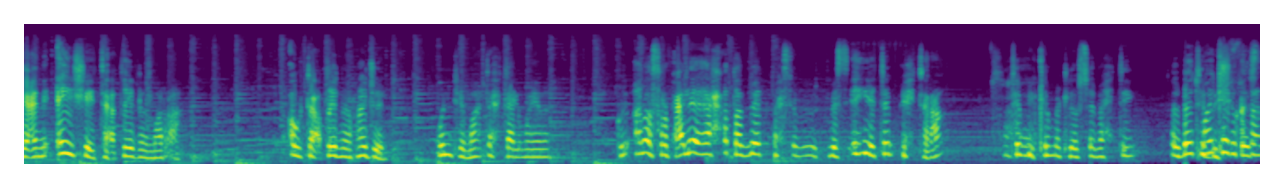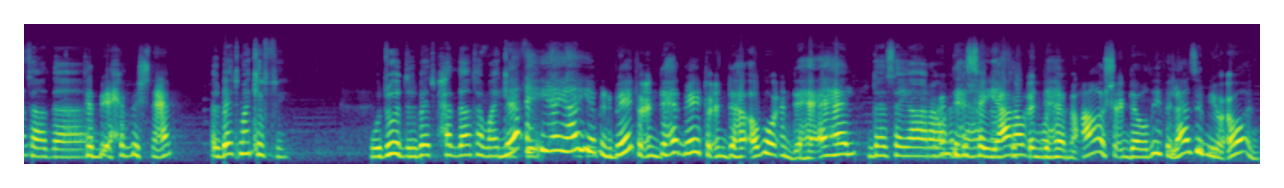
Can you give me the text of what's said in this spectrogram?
يعني أي شيء تعطيه للمرأة أو تعطيه للرجل وأنت ما تحترمينه قل أنا أصرف عليها حاطة ببيت محسن بس هي تبي احترام صحيح. تبي كلمة لو سمحتي. البيت ما يكفي. أستاذة تبي أحبش نعم. البيت ما يكفي. وجود البيت بحد ذاته ما لا يكفي. هي جاية من بيت وعندها بيت وعندها أبو وعندها أهل. عندها سيارة وعندها ناس سيارة وعندها. معاش وعندها وظيفة لازم يعون.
